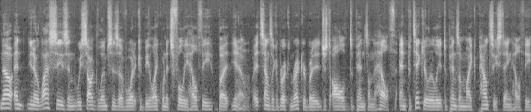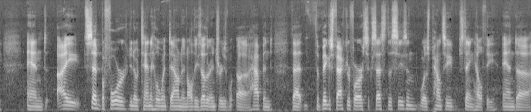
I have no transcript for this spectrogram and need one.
No, and you know, last season we saw glimpses of what it could be like when it's fully healthy. But you know, it sounds like a broken record, but it just all depends on the health, and particularly it depends on Mike Pouncey staying healthy. And I said before, you know, Tannehill went down and all these other injuries uh, happened, that the biggest factor for our success this season was Pouncey staying healthy. And uh,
